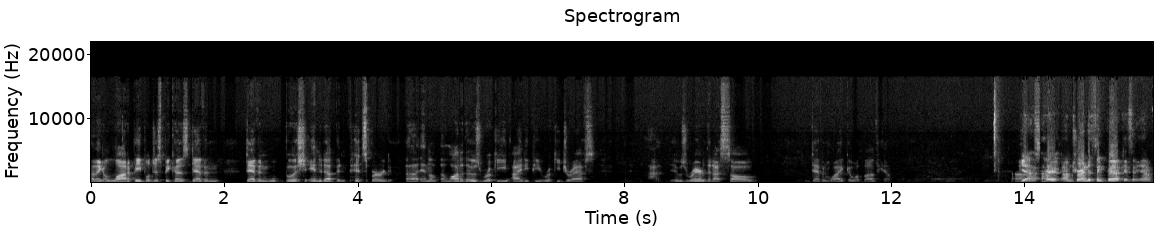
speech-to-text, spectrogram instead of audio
I think a lot of people just because Devin Devin Bush ended up in Pittsburgh, uh, and a, a, lot of those rookie IDP rookie drafts, it was rare that I saw Devin White go above him. Um, yeah, I, am trying to think back. I think yeah,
